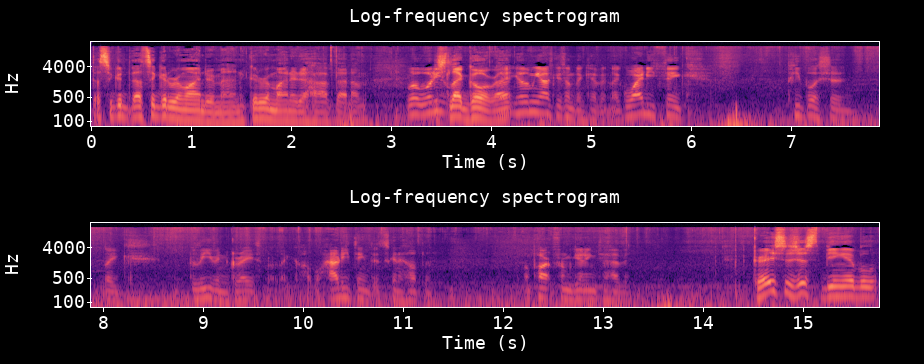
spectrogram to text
That's a good. That's a good reminder, man. Good reminder to have that I'm Well, what do just you let go, Let, right? let me ask you something, Kevin. Like, why do you think people should like believe in grace, bro? Like, how, how do you think that's gonna help them? Apart from getting to heaven. Grace is just being able.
